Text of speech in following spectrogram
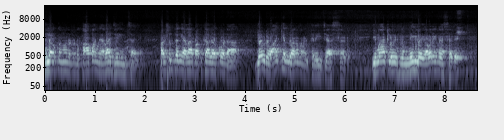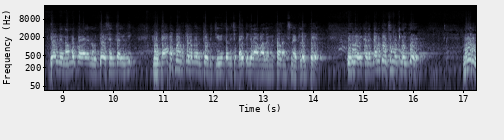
ఈ లోకంలో ఉన్నటువంటి పాపాన్ని ఎలా జయించాలి? పరిశుద్ధంగా ఎలా బతకాలో కూడా దేవుడి వాక్యం ద్వారా మనకు తెలియజేస్తాడు. ఈ మాటలు వింటున్న మీలో ఎవరైనా సరే దేవుడిని నమ్ముకోవాలనే ఉద్దేశం కలిగి నువ్వు పాప పంకిలమైనటువంటి జీవితం నుంచి బయటికి రావాలని తలంచినట్లయితే ఇదిగో ఇక్కడ కనుక వచ్చినట్లయితే మీరు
